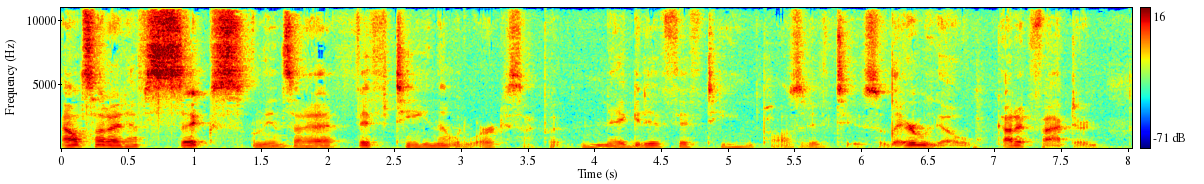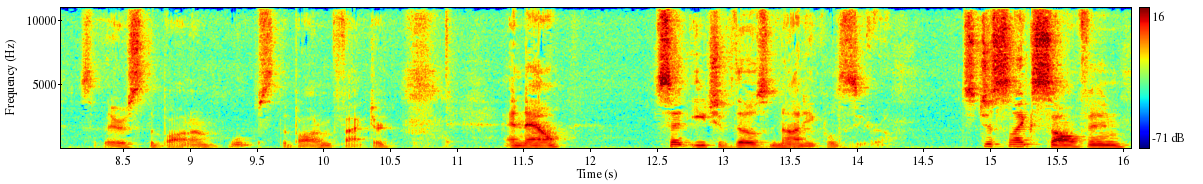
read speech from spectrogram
outside I'd have 6, on the inside I'd have 15, that would work, so I put negative 15, positive 2. So there we go, got it factored. So there's the bottom, whoops, the bottom factored. And now set each of those not equal to 0. It's just like solving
